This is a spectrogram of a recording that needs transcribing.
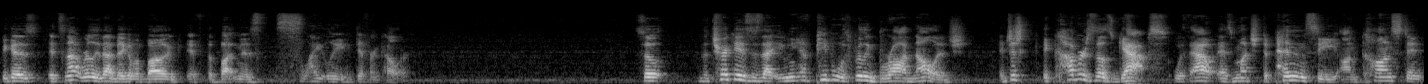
Because it's not really that big of a bug if the button is slightly different color. So the trick is, is that when you have people with really broad knowledge, it just it covers those gaps without as much dependency on constant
